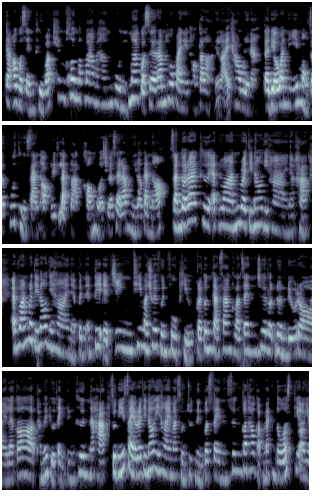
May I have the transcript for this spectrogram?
24.9%ถือว่าเข้มข้นมาก ๆ นะคะคุณ มากกว่าเซรั่มทั่วไปในท้องตลาดหลายเท่าเลยนะ แต่เดี๋ยววันนี้หมองจะพูดถึงสารออกฤทธิ์หลัก ๆ ของหัวเชื้อเซรั่มนี้แล้วกันเนาะ สารตัวแรกคือ Advanced Retinol Dehyde นะคะ Advanced Retinol Dehyde เนี่ยเป็น anti aging ที่มาช่วยฟื้นฟูผิว กระตุ้นการสร้างคอลลาเจนช่วยลดเลือนริ้วรอย แล้วก็ทำให้ผิวแต่งตึงขึ้นนะคะ สูตรนี้ใส่ Retinol Dehyde มา 0.1%ซึ่งก็เท่ากับแมกโดสที่ออย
